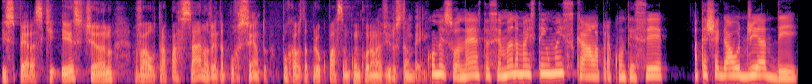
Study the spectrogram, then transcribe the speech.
espera-se que este ano vá ultrapassar 90%, por causa da preocupação com o coronavírus também. Começou nesta semana, mas tem uma escala para acontecer até chegar o dia D.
